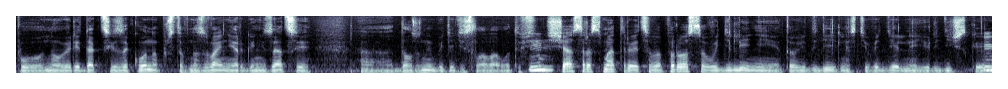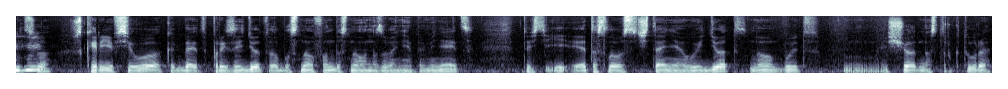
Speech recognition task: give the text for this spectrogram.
по новой редакции закона просто в названии организации э, должны быть эти слова. Вот и все. Угу. Сейчас рассматривается вопрос о выделении этого вида деятельности в отдельное юридическое угу. лицо. Скорее всего, когда это произойдет, у областного фонда снова название поменяется. То есть и это словосочетание уйдет, но будет еще одна структура,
